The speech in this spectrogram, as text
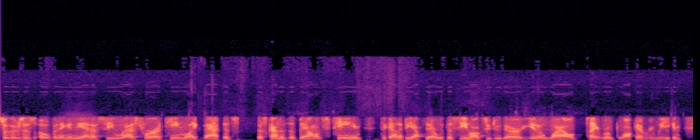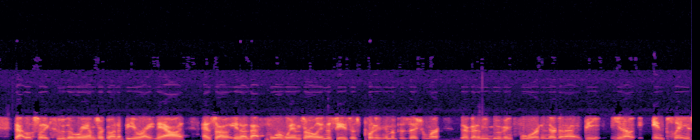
So there's this opening in the NFC West for a team like that that's that's kind of the balanced team to kind of be up there with the Seahawks who do their, you know, wild tightrope walk every week. And that looks like who the Rams are going to be right now. And so, you know, that four wins early in the season is putting them in a position where they're going to be moving forward and they're going to be, you know, in place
